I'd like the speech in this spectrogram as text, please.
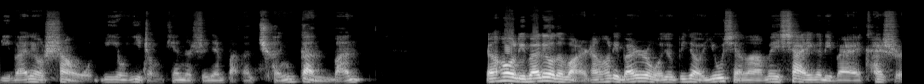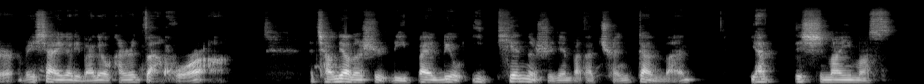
礼拜六上午利用一整天的时间把它全干完。然后礼拜六的晚上和礼拜日我就比较悠闲了，为下一个礼拜开始，为下一个礼拜六开始攒活啊。强调的是礼拜六一天的时间把它全干完。やってしまいます。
